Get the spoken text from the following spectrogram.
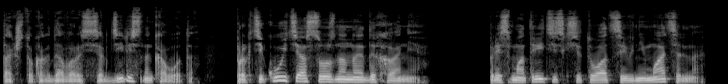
Так что, когда вы рассердились на кого-то, практикуйте осознанное дыхание. Присмотритесь к ситуации внимательно,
